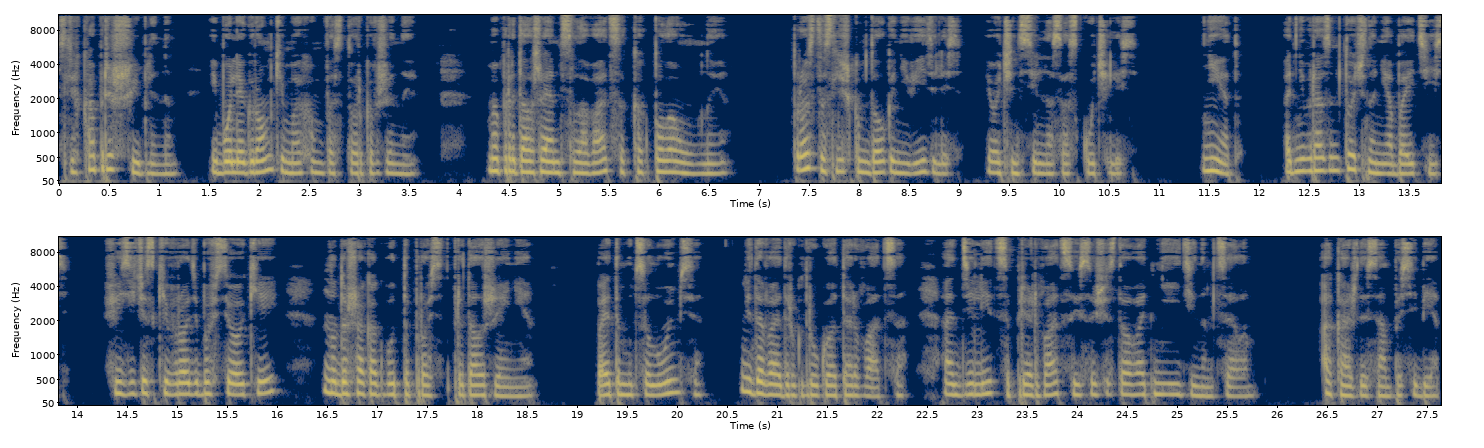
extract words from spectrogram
слегка пришибленным и более громким эхом восторгов жены. Мы продолжаем целоваться, как полоумные. Просто слишком долго не виделись и очень сильно соскучились. Нет, одним разом точно не обойтись. Физически вроде бы все окей, но душа как будто просит продолжения. Поэтому целуемся, не давая друг другу оторваться, отделиться, прерваться и существовать не единым целым, а каждый сам по себе.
